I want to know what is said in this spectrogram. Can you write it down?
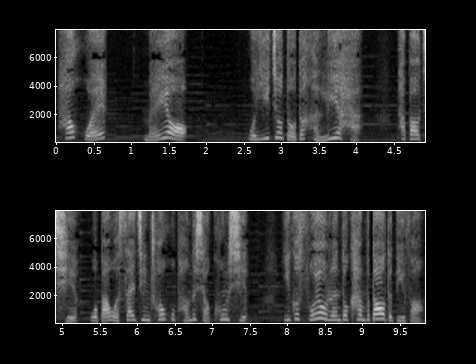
他回：“没有。”我依旧抖得很厉害。他抱起我，把我塞进窗户旁的小空隙，一个所有人都看不到的地方。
